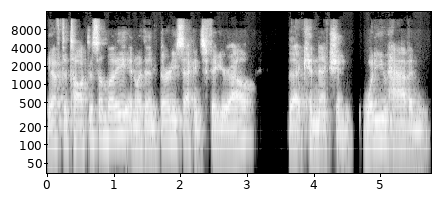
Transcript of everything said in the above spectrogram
you have to talk to somebody and within 30 seconds figure out that connection. What do you have and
